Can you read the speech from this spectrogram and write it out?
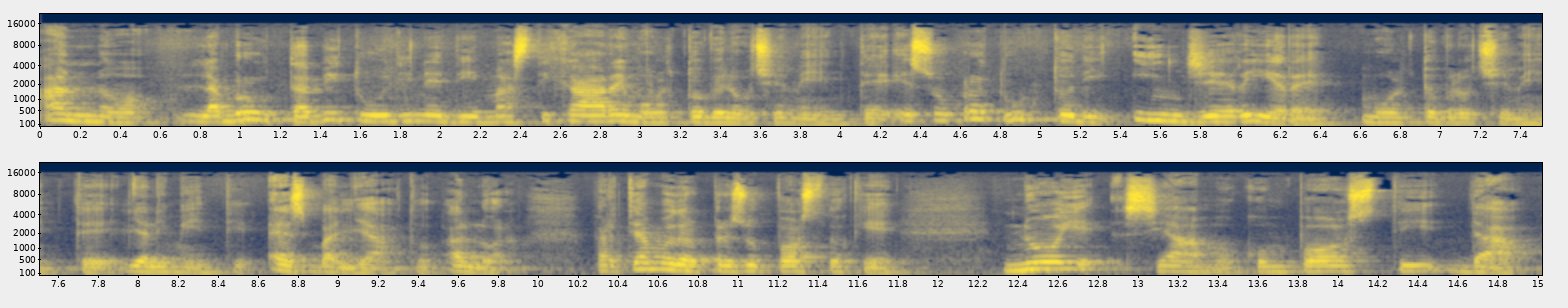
hanno la brutta abitudine di masticare molto velocemente e soprattutto di ingerire molto velocemente gli alimenti. È sbagliato. Allora, partiamo dal presupposto che noi siamo composti da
